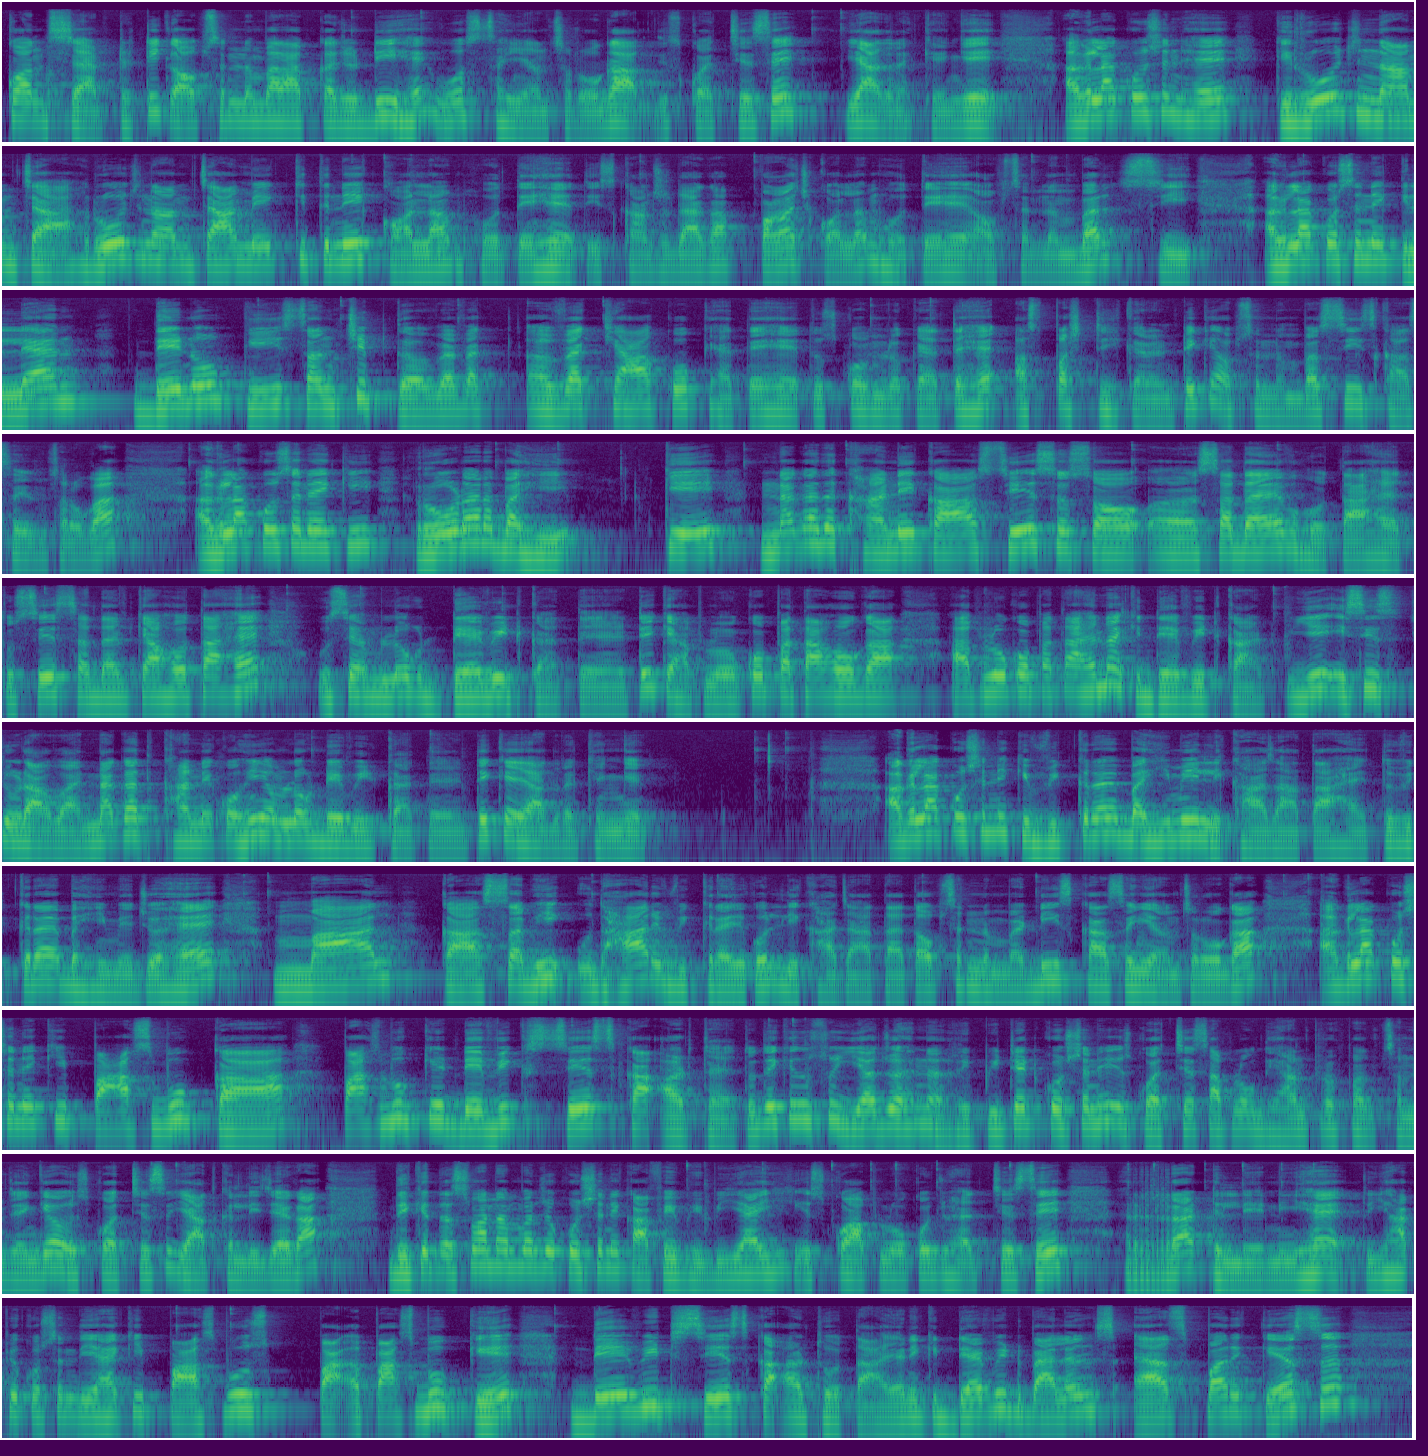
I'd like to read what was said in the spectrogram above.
कॉन्सेप्ट ठीक है? ऑप्शन नंबर आपका जो डी है, वो सही आंसर होगा। इसको अच्छे से याद रखेंगे। अगला क्वेश्चन है कि रोज नामचा रोज नामचा में कितने कॉलम होते हैं? तो इसका आंसर जाएगा, पाँच कॉलम होते हैं ऑप्शन नंबर सी अगला क्वेश्चन है कि लेन देनों की संक्षिप्त व्याख्या को कहते हैं। तो उसको हम लोग कहते हैं स्पष्टीकरण ठीक है? ऑप्शन नंबर सी इसका सही आंसर होगा। अगला क्वेश्चन है कि रोडर बही के नगद खाने का शेष सदैव होता है। तो शेष सदैव क्या होता है? उसे हम लोग डेबिट कहते हैं। ठीक है? आप लोगों को पता होगा। आप लोगों को पता है ना कि डेबिट कार्ड, ये इसी से जुड़ा हुआ है। नगद खाने को ही हम लोग डेबिट कहते हैं। ठीक है? याद रखेंगे। अगला क्वेश्चन है कि विक्रय बही में लिखा जाता है। तो विक्रय बही में जो है, माल का सभी उधार विक्रय को लिखा जाता है। तो ऑप्शन नंबर डी इसका सही आंसर होगा। अगला क्वेश्चन है कि पासबुक का पासबुक के डेबिट शेष का अर्थ है। तो देखिए दोस्तों, यह जो है ना रिपीटेड क्वेश्चन है। इसको अच्छे से आप लोग ध्यान समझेंगे और इसको अच्छे से याद कर लीजिएगा। देखिए, दसवां नंबर जो क्वेश्चन है, काफ़ी वीवीआई है। इसको आप लोगों को जो है अच्छे से रट लेनी है। तो यहाँ पे क्वेश्चन दिया है कि पासबुक पासबुक के डेबिट शेष का अर्थ होता है। यानी कि debit balance as per cash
